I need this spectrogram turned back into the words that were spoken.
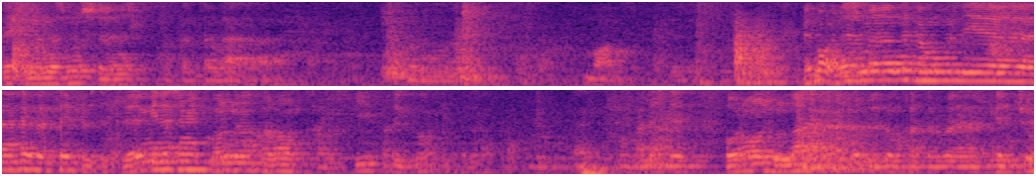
لكن ما نجموش نشوفوا حتى توا Bon. مي بون نجم نفهموا اللي هذا السيف الاسلامي نجم يكون اورانج تخلص فيه باغ اكزومبل علاش لا اورانج والنهر قبل خاطر كان تشوف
